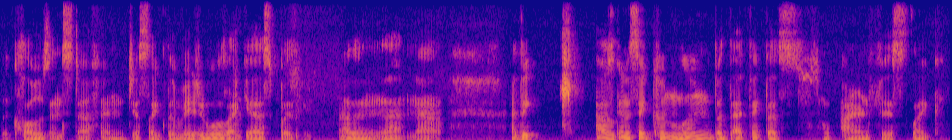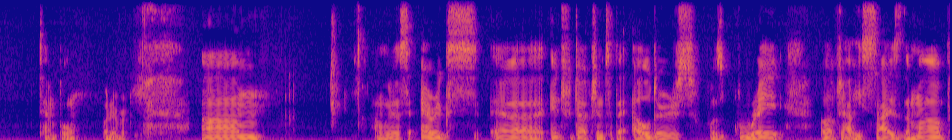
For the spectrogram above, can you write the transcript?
the clothes and stuff and just like the visuals, I guess. But other than that, no. I think I was gonna say Kunlun, but I think that's Iron Fist, like temple, whatever. Um, I'm gonna say Eric's uh, introduction to the elders was great. I loved how he sized them up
